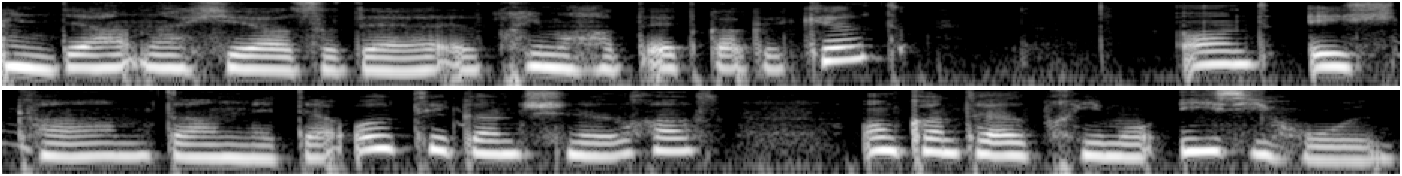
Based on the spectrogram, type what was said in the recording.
Der hat nachher, also der El Primo hat Edgar gekillt. Und ich kam dann mit der Ulti ganz schnell raus und konnte El Primo easy holen.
